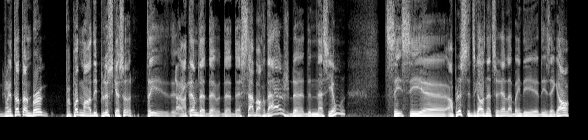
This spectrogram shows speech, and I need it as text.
Greta Thunberg peut pas demander plus que ça. là. Sais, en termes de, de, de, de sabordage d'une nation, c'est, euh, en plus c'est du gaz naturel à bien des, des égards,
